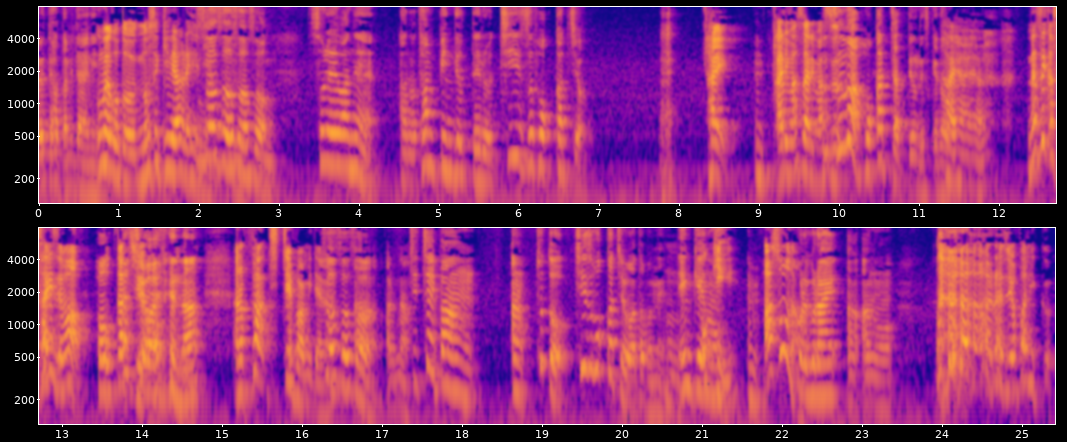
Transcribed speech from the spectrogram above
言ってはったみたいに。うまいこと乗せきれられへん。そうそうそうそう、んそれはねあの単品で売ってるチーズフォッカッチオ、はい。うん、ありますあります。普通はフォカッチャって言うんですけど、はいはいはいなぜかサイズはフォッカッチオやねんな。あのパンちっちゃいパンみたいな。そうそうそう。ああるな。ちっちゃいパンあのちょっとチーズフォッカッチオは多分ね、うん。円形の。大きい？うん、あそうなのこれぐらいああの ラジオパニック。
